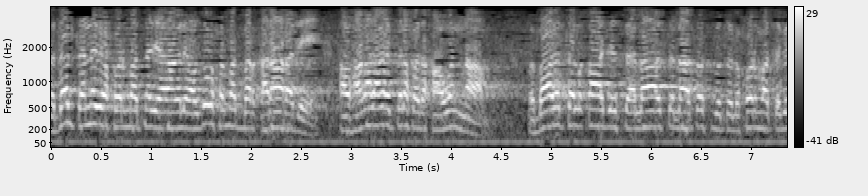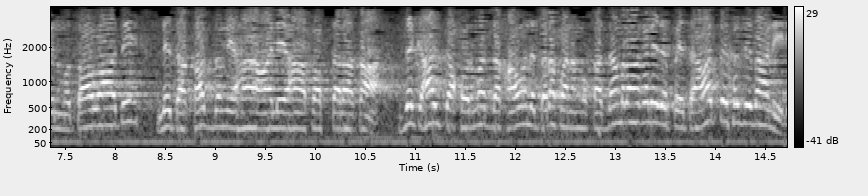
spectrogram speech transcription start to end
بدل تنه حرمت نه راغلی او حرمت برقرار ده او هغه هغه طرف د خاون نام تبارك القاد الثلاث لا تثبت الحرمة بالمطاوعة لتقدمها عليها فافترقا ذك هلت حرمت د خاون طرفنا مقدم راغله د پیتاعت ته خداني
